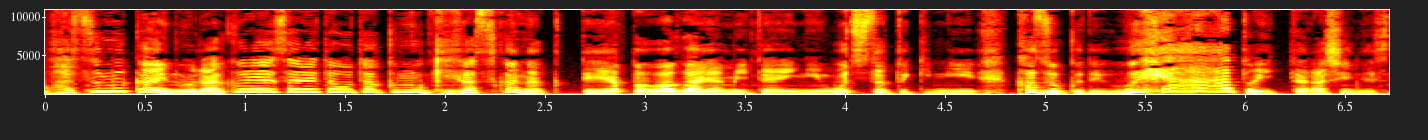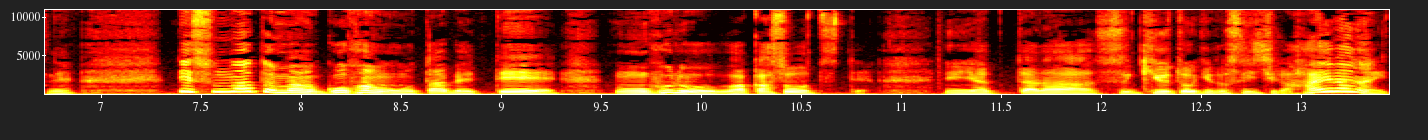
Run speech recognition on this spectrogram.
初向かいの落雷されたお宅も気がつかなくて、やっぱ我が家みたいに落ちた時に家族でうひゃーと言ったらしいんですね。で、その後まあご飯を食べて、お風呂を沸かそうっつって、やったら、給湯器のスイッチが入らないっ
